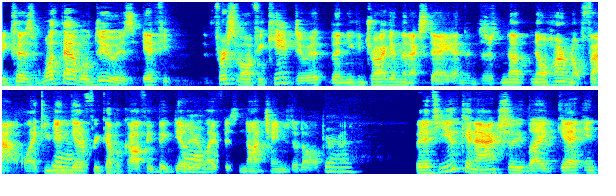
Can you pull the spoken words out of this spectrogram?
Because what that will do is if you, first of all if you can't do it then you can try again the next day and there's no, no harm no foul like you didn't get a free cup of coffee big deal Yeah. your life is not changed at all yeah. but if you can actually like get in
